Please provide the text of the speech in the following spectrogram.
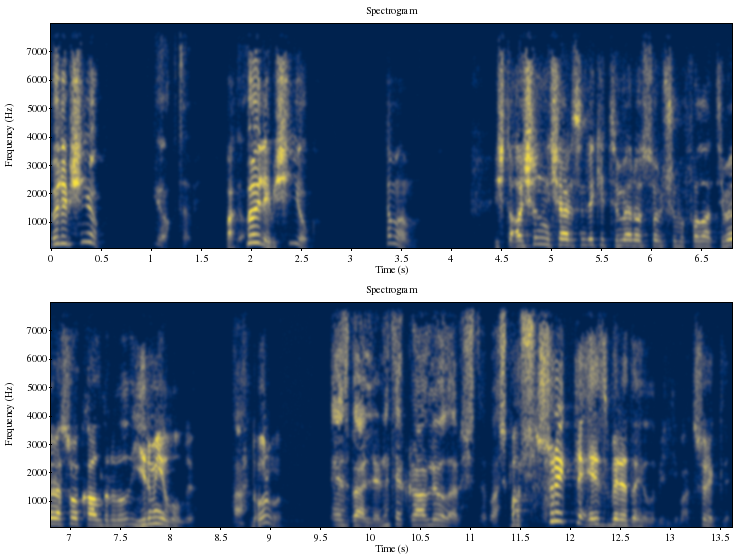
Böyle bir şey yok. Yok tabii. Bak Yok. böyle bir şey yok. Tamam mı? İşte aşının içerisindeki timerosol şu bu falan. Timerosol kaldırılalı 20 yıl oluyor. Ha. Doğru mu? Ezberlerini tekrarlıyorlar işte. Başka Bak şey. sürekli ezbere dayalı bilgi bak sürekli.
